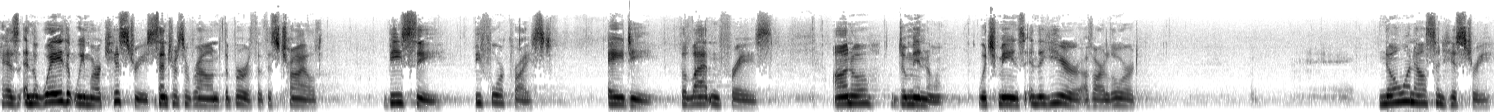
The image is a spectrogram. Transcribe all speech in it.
has, and the way that we mark history centers around the birth of this child. BC, before Christ. AD, the Latin phrase. Anno Domino, which means in the year of our Lord. No one else in history,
